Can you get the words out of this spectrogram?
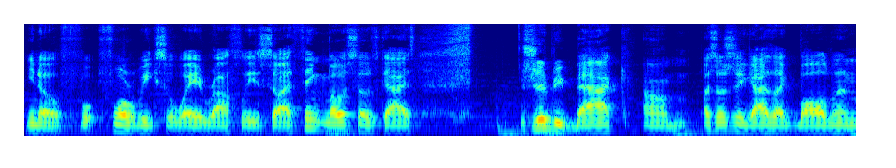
you know f- four weeks away roughly. So I think most of those guys should be back, um, especially guys like Baldwin.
